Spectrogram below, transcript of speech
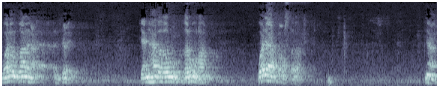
ولو قال الفعل لأن هذا ضرورة ضرورة ولا يقطع الصلاة. نعم.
